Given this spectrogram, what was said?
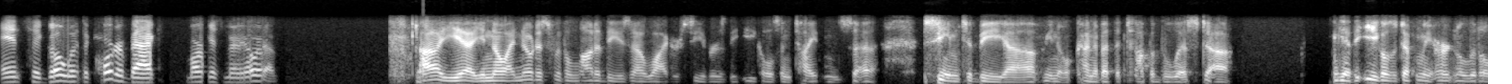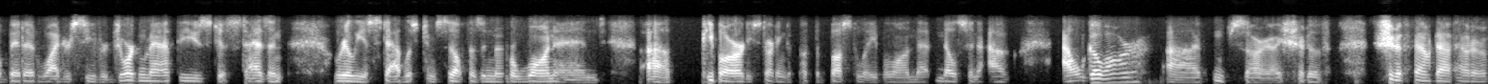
and to go with the quarterback Marcus Mariota. Uh, yeah, you know, I noticed with a lot of these uh, wide receivers, the Eagles and Titans uh, seem to be, uh, you know, kind of at the top of the list. Uh, yeah, the Eagles are definitely hurting a little bit at wide receiver. Jordan Matthews just hasn't really established himself as a number one, and uh, people are already starting to put the bust label on that Nelson Al- Algoar. Uh, I'm sorry, I should have should have found out how to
